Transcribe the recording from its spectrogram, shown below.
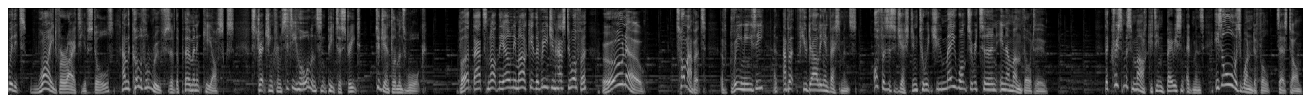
With its wide variety of stalls and the colourful roofs of the permanent kiosks, stretching from City Hall and St Peter Street to Gentleman's Walk. But that's not the only market the region has to offer. Oh no! Tom Abbott of Green Easy and Abbott Feudali Investments offers a suggestion to which you may want to return in a month or two. The Christmas market in Bury St Edmunds is always wonderful, says Tom.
